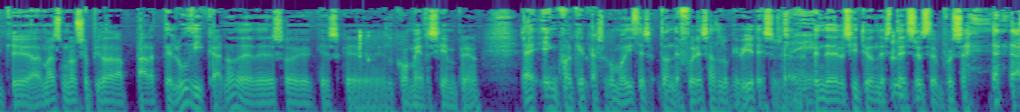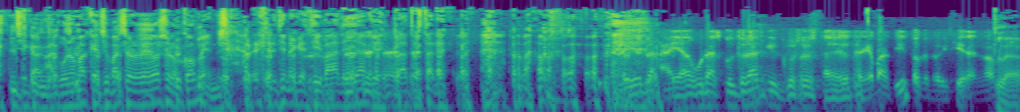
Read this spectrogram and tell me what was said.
y que además no se pierda la parte lúdica, ¿no? De, de eso eh, que es que el comer siempre, ¿no? Eh, En cualquier caso, como dices, donde fueres haz lo que vieres, o sea, depende del sitio donde estés, este, pues ahí Sí, que alguno más que chuparse los dedos se lo comen. tiene que decir, vale, ya que el plato está en hay, algunas culturas que incluso estaría mal visto que lo hicieran, ¿no? Claro,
